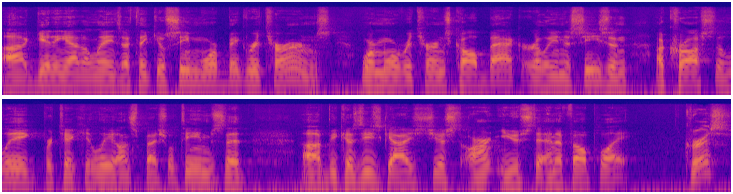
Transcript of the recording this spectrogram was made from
uh, getting out of lanes. I think you'll see more big returns or more returns called back early in the season across the league, particularly on special teams, that uh, because these guys just aren't used to NFL play. Chris?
